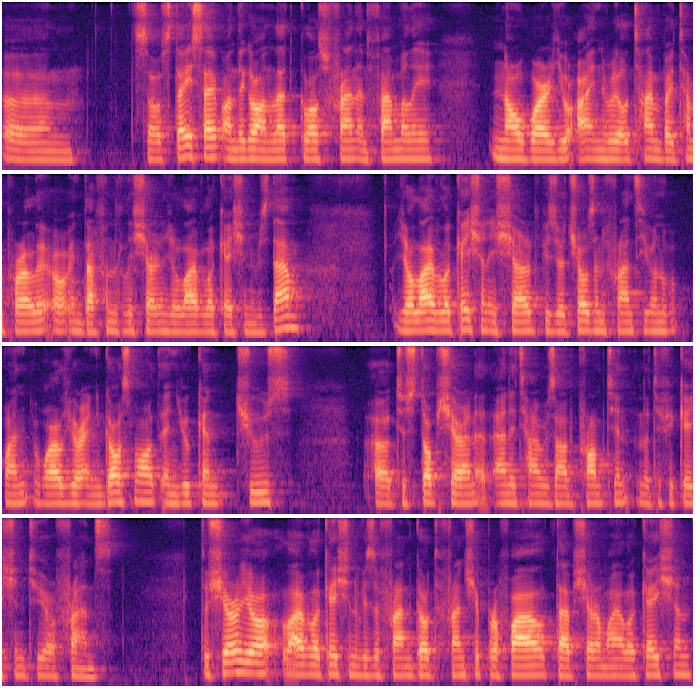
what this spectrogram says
Um, so stay safe on the go and let close friend and family know where you are in real time by temporarily or indefinitely sharing your live location with them. Your live location is shared with your chosen friends even when while you're in ghost mode and you can choose uh, to stop sharing at any time without prompting notification to your friends. To share your live location with a friend, go to friendship profile, tap share my location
